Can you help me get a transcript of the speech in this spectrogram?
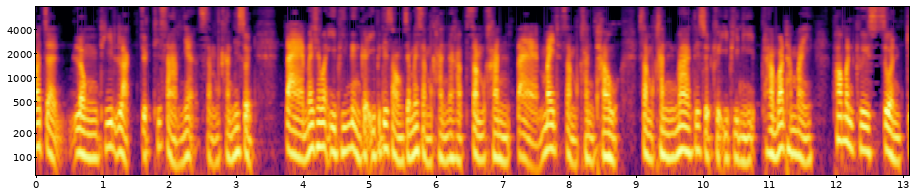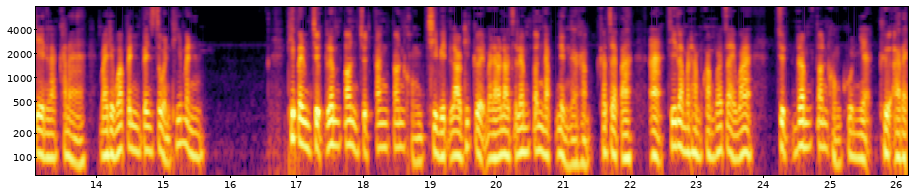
ก็จะลงที่หลักจุดที่3เนี่ยสำคัญที่สุด แต่ไม่ใช่ว่า EP 1 กับ EP ที่ 2 จะไม่สำคัญนะครับสำคัญแต่ไม่สำคัญเท่าสำคัญมากที่สุดคือ EP นี้ถามว่าทำไม เพราะมันคือส่วนเกณฑ์ลัคนาหมายถึงว่าเป็นเป็นส่วนที่มันที่เป็นจุดเริ่มต้นจุดตั้งต้นของชีวิตเราที่เกิดมาแล้วเราจะเริ่มต้นนับหนึ่งอะครับ เข้าใจปะอะที่เรามาทำความเข้าใจว่าจุดเริ่มต้นของคุณเนี่ยคืออะไร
